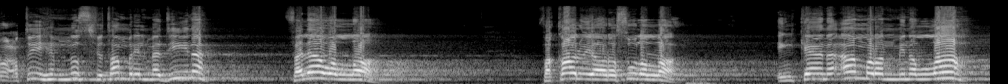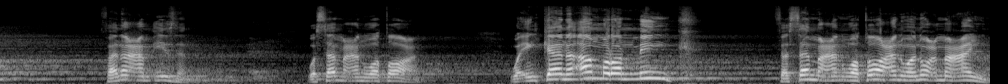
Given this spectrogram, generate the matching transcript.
أعطيهم نصف تمر المدينة فلا والله. فقالوا يا رسول الله إن كان أمرا من الله فنعم إذن وسمعا وطاعا. وإن كان أمرا منك فسمعا وطاعا ونعم عين.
